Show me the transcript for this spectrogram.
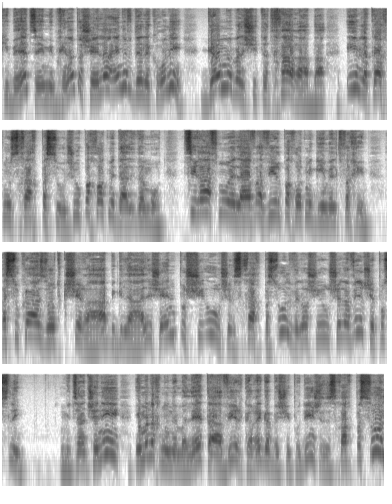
כי בעצם מבחינת השאלה אין הבדל עקרוני. גם בשיטתך רבה, אם לקחנו סכך פסול שהוא פחות מדלת אמות, צירפנו אליו אוויר פחות מג' טפחים, הסוכה הזאת כשרה בגלל שאין פה שיעור של סכך פסול ולא שיעור של אוויר שפוסלים. ומצד שני, אם אנחנו נמלא את האוויר כרגע בשיפודין שזה סכך פסול,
